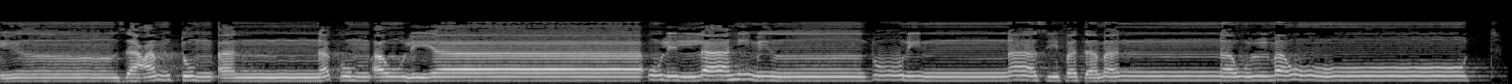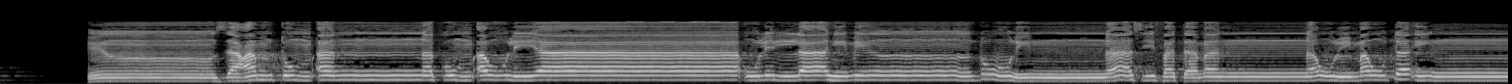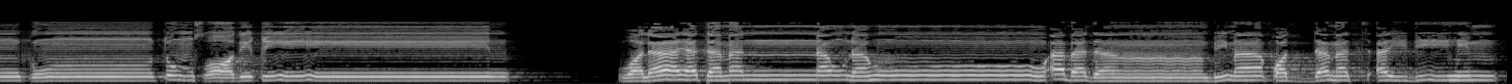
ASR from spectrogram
إن زعمتم أنكم أولياء لله من دون الناس فتمنوا الموت. إن زعمتم أنكم أولياء لله من دون الناس فتمنوا الموت إن كنتم صادقين ولا يتمنونه أبدا بما قدمت أيديهم ۖ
